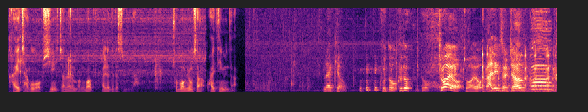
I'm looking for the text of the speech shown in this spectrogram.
가위 자국 없이 자르는 방법 알려드렸습니다. 초보 미용사 화이팅입니다. 블랙형 구독 구독 구독 좋아요 좋아요 알림 설정 꾹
